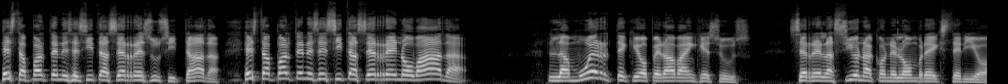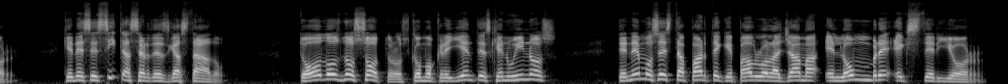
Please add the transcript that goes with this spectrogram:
Esta parte necesita ser resucitada. Esta parte necesita ser renovada. La muerte que operaba en Jesús se relaciona con el hombre exterior, que necesita ser desgastado. Todos nosotros, como creyentes genuinos, tenemos esta parte que Pablo la llama el hombre exterior.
